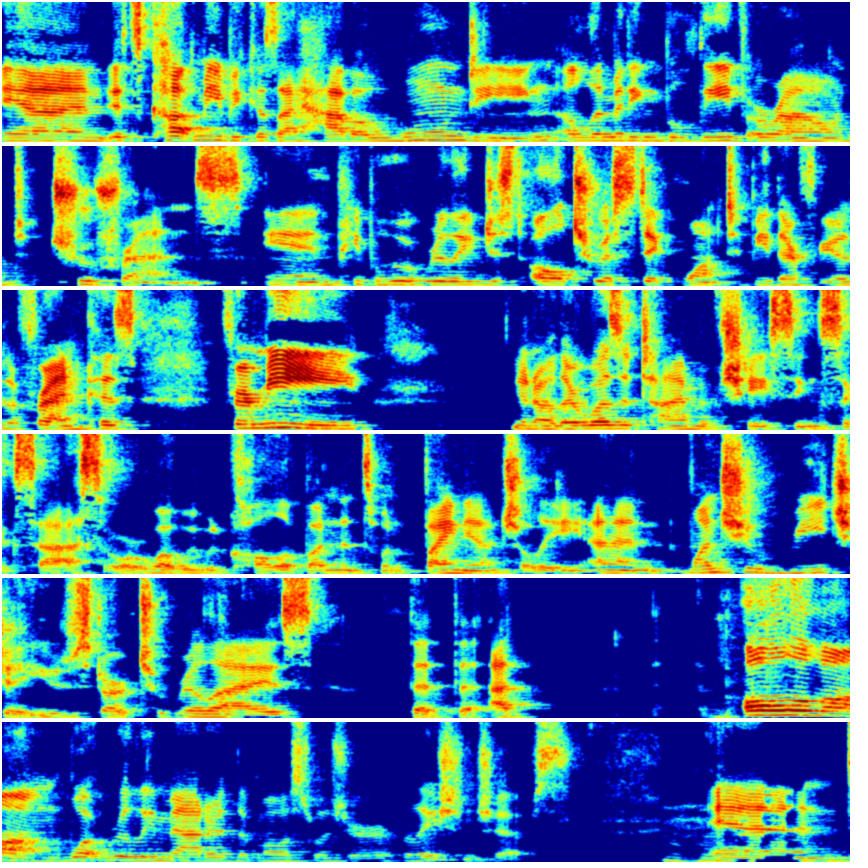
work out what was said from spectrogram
And it's cut me because I have a wounding, a limiting belief around true friends and people who are really just altruistic want to be there for you as a friend. Because for me, you know, there was a time of chasing success or what we would call abundance when financially. And once you reach it, you start to realize that the at all along, what really mattered the most was your relationships. Mm-hmm. And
